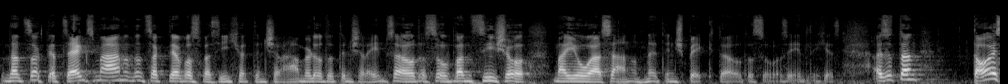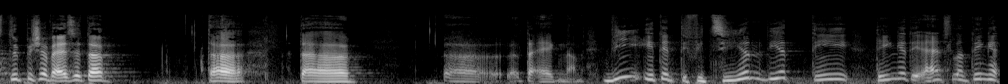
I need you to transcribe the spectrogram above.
Und dann sagt er, zeig's mir an. Und dann sagt er, was weiß ich, halt den Schrammel oder den Schremser oder so, wann Sie schon Major sind und nicht Inspektor oder sowas ähnliches. Also dann, da ist typischerweise der, der, der, der Eigenname. Wie identifizieren wir die Dinge, die einzelnen Dinge,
